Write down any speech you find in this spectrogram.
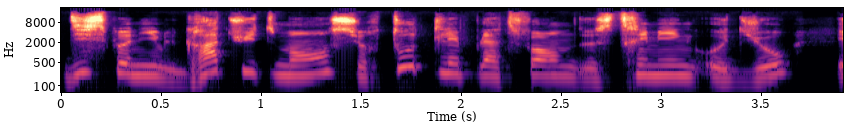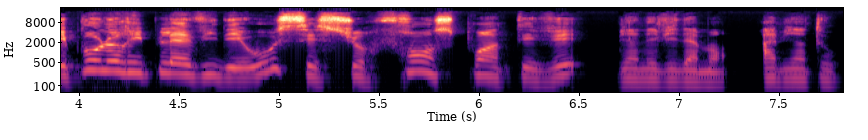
disponibles gratuitement sur toutes les plateformes de streaming audio. Et pour le replay vidéo, c'est sur France.tv, bien évidemment. À bientôt.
